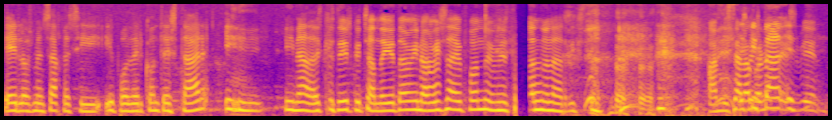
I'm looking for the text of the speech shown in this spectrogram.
eh, los mensajes y, y, poder contestar. Y, y, nada, es que estoy escuchando yo también a misa de fondo y me está dando la risa. a misa la conoces está, bien.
